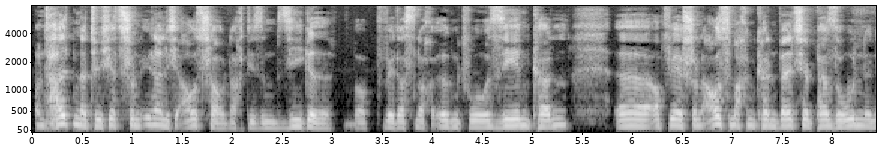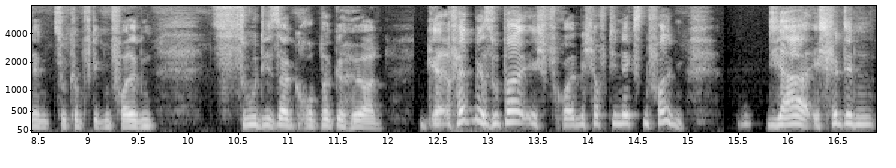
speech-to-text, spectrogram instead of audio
und halten natürlich jetzt schon innerlich Ausschau nach diesem Siegel, ob wir das noch irgendwo sehen können, äh, ob wir schon ausmachen können, welche Personen in den zukünftigen Folgen zu dieser Gruppe gehören. Gefällt mir super, ich freue mich auf die nächsten Folgen. Ja, ich finde den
